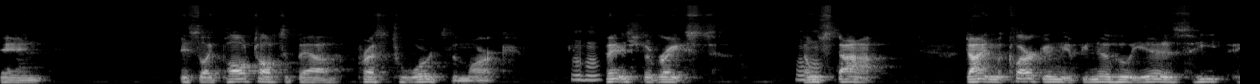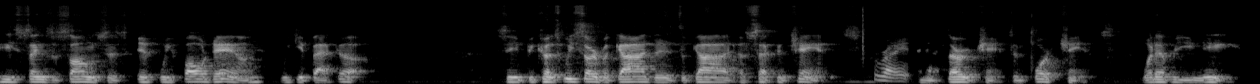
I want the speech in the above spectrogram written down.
And it's like Paul talks about press towards the mark, Mm-hmm. finish the race, Mm-hmm. don't stop. Donnie McClurkin, if you know who he is, he he sings a song that says, "If we fall down, we get back up." See, because we serve a God that is the God of second chance Right. and third chance and fourth chance, whatever you need,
